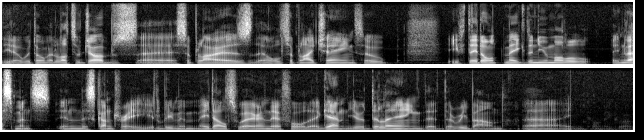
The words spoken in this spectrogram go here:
you know we're talking about lots of jobs, uh, suppliers, the whole supply chain. So if they don't make the new model investments in this country, it'll be made elsewhere, and therefore again you're delaying the the rebound. Uh, in economic growth.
